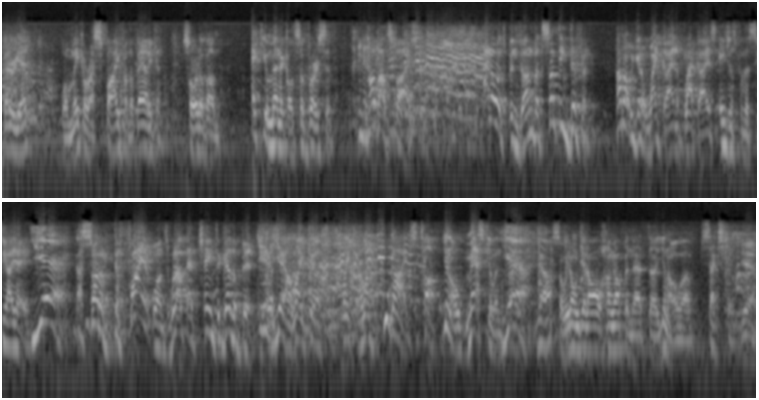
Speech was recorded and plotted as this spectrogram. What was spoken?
Better yet, we'll make her a spy for the Vatican. Sort of a ecumenical subversive. How about spies? I know it's been done, but something different. How about we get a white guy and a black guy as agents for the CIA? Yeah. A sort of defiant ones without that chained together bit. Yeah, yeah, like, uh, like, uh, like two guys, tough, you know, masculine. Yeah, type. yeah. So we don't get all hung up in that, uh, you know, uh, sex thing. Yeah.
